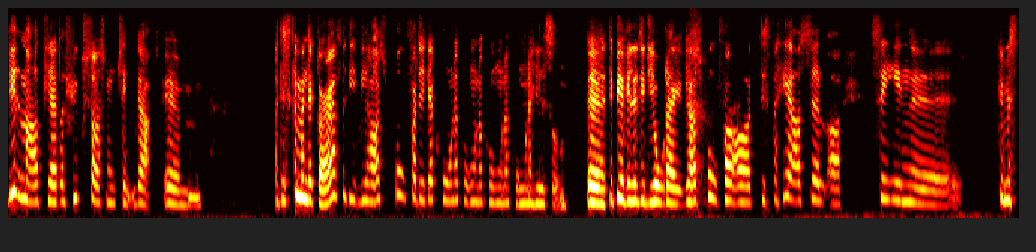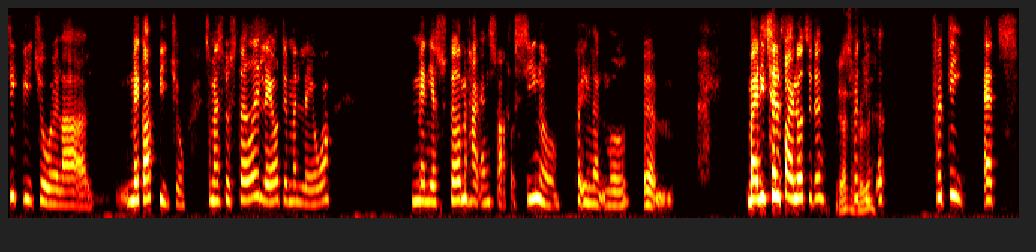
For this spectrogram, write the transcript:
vildt meget pjat og hygge sig og sådan nogle ting der. Øhm, og det skal man da gøre, fordi vi har også brug for, at det ikke er corona, corona, corona, corona hele tiden. Øh, det bliver vi lidt idioter af. Vi har også brug for at distrahere os selv og se en øh, gymnastikvideo eller make-up video. Så man skal jo stadig lave det, man laver. Men jeg synes stadig, man har et ansvar for at sige noget på en eller anden måde. Øhm, må jeg lige tilføje noget til det? Ja, selvfølgelig. Fordi, fordi at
